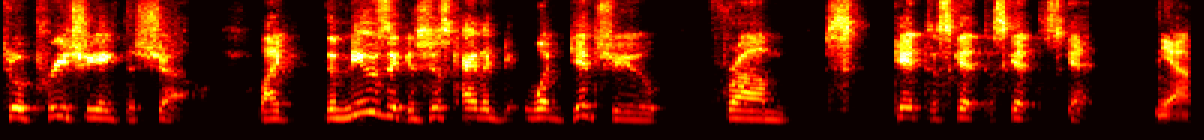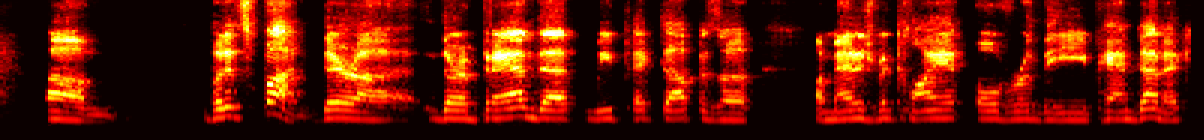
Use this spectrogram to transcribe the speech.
to appreciate the show. Like the music is just kind of what gets you from skit to skit to skit to skit. Yeah. um but it's fun. They're uh they're a band that we picked up as a a management client over the pandemic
